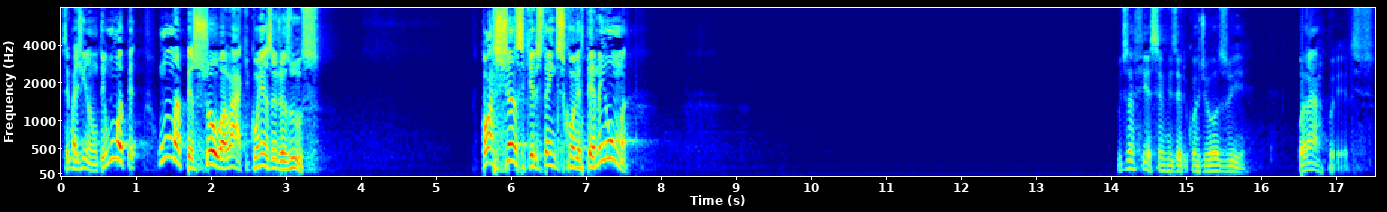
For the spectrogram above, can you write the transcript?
Você imagina, não tem uma, uma pessoa lá que conheça Jesus? Qual a chance que eles têm de se converter? Nenhuma. O desafio é ser misericordioso e orar por eles.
